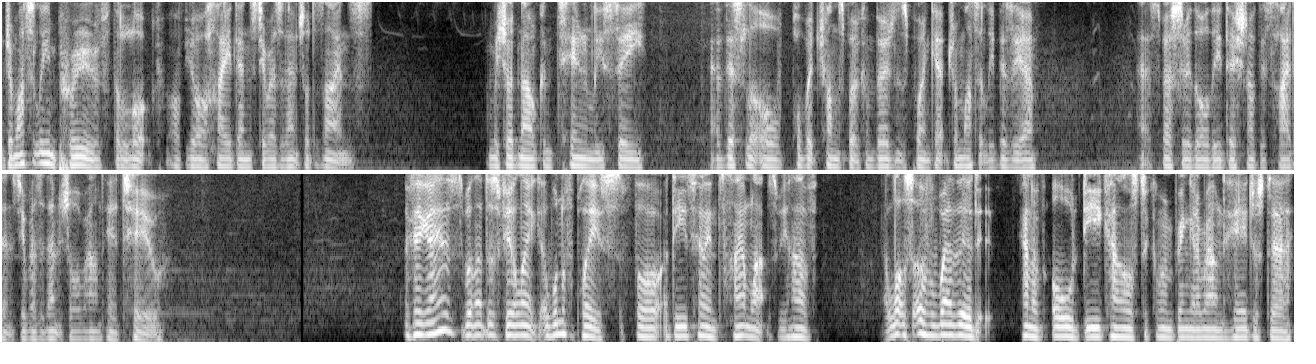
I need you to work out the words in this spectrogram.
dramatically improve the look of your high density residential designs. And we should now continually see uh, this little public transport convergence point get dramatically busier, especially with all the addition of this high density residential around here too. Okay guys, well that does feel like a wonderful place for a detailing time lapse. We have lots of weathered kind of old decals to come and bring it around here just to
